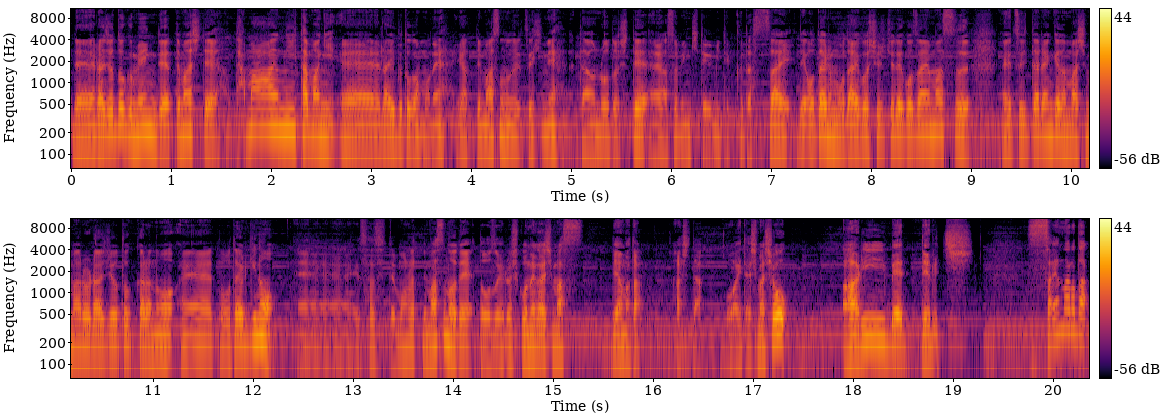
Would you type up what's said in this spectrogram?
で、ラジオトークメインでやってまして、たまにたまに、えー、ライブとかもね、やってますので、ぜひね、ダウンロードして、遊びに来てみてください。で、お便りも大募集中でございます。えー、Twitter 連携のマシュマロラジオトークからの、えーと、お便り機能、えー、させてもらってますので、どうぞよろしくお願いします。ではまた、明日お会いいたしましょう。アリーベッ・デルチ。さよならだ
